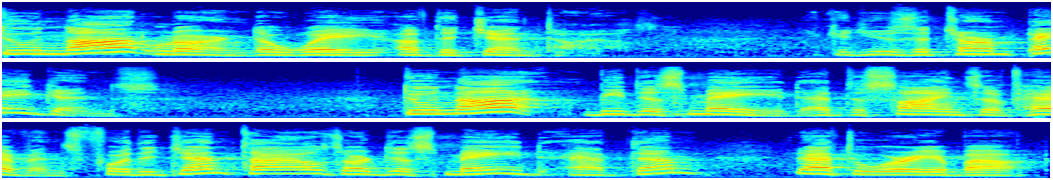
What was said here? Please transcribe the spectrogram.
do not learn the way of the Gentiles. You could use the term pagans. Do not be dismayed at the signs of heavens, for the Gentiles are dismayed at them. You don't have to worry about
